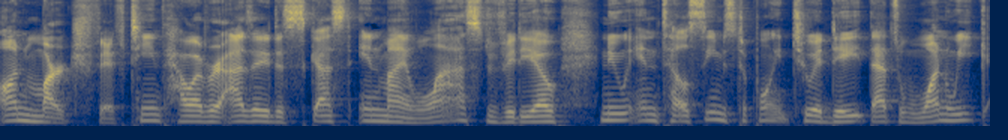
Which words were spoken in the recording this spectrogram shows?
on March 15th. However, as I discussed in my last video, new intel seems to point to a date that's one week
